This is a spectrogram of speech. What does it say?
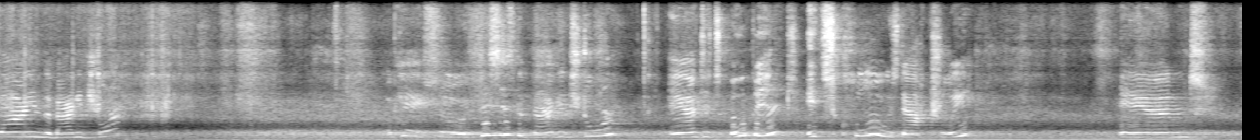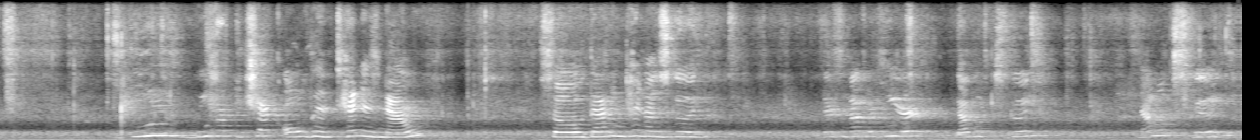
find the baggage door. Okay, so this is the baggage door and it's opened. It's closed actually. And we, we have to check all the antennas now. So that antenna is good. That looks good. That looks good.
